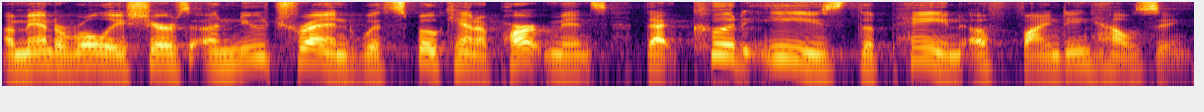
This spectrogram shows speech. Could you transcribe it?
Amanda Rowley shares a new trend with Spokane apartments that could ease the pain of finding housing.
